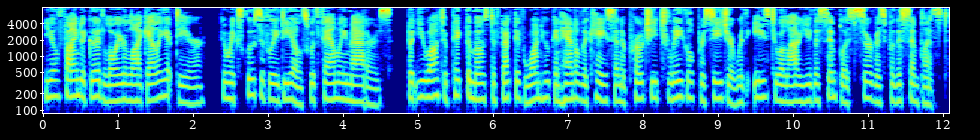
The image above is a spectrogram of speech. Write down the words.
You'll find a good lawyer like Elliot Deer, who exclusively deals with family matters, but you ought to pick the most effective one who can handle the case and approach each legal procedure with ease to allow you the simplest service for the simplest.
